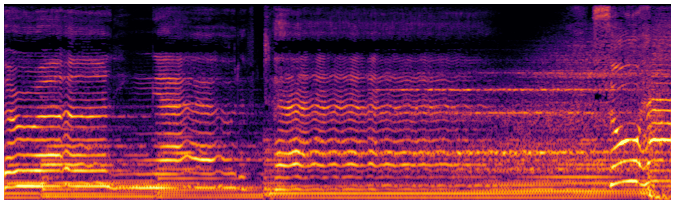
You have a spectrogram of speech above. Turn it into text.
are running out of time. So hello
